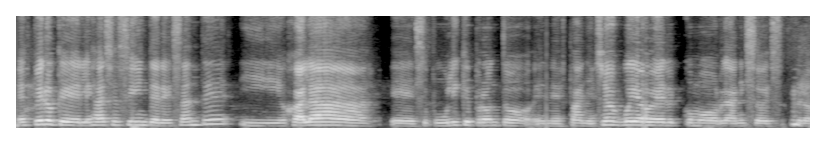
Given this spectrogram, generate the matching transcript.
espero que les haya sido interesante y ojalá eh, se publique pronto en España. Yo voy a ver cómo organizo eso, pero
